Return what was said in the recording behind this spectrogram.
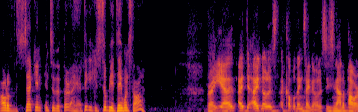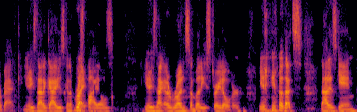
out of the second into the third, I, think he could still be a day one starter. Right. Yeah. I, I, noticed a couple things I noticed. He's not a power back. You know, he's not a guy who's going to push right. piles. You know, he's not going to run somebody straight over. You know, that's not his game.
